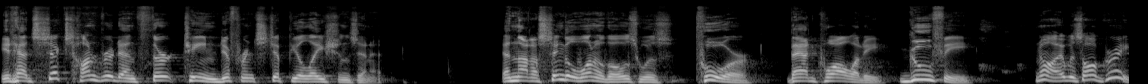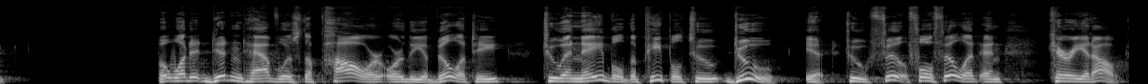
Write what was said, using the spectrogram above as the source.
It had 613 different stipulations in it. And not a single one of those was poor bad quality, goofy. No, it was all great. But what it didn't have was the power or the ability to enable the people to do it, to fill, fulfill it and carry it out.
